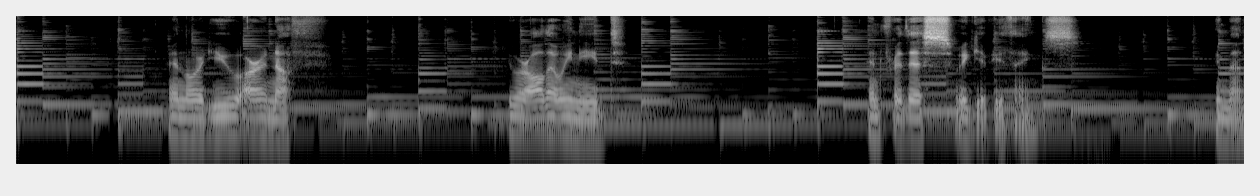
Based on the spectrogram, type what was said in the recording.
And Lord, you are enough. You are all that we need and for this we give you thanks. Amen.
